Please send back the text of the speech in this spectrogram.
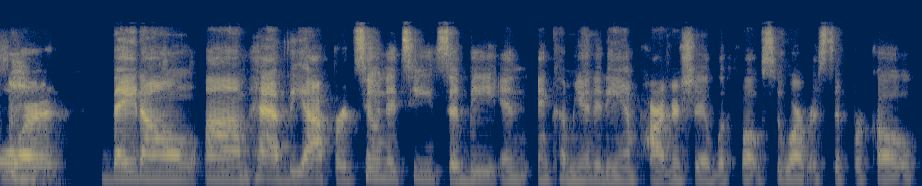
or they don't um, have the opportunity to be in, in community and partnership with folks who are reciprocal,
